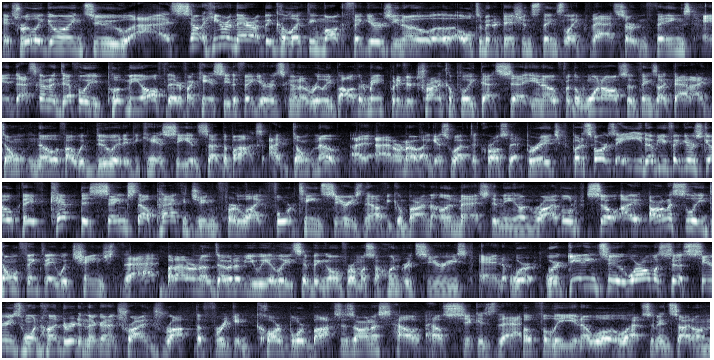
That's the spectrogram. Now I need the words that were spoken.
It's really going to... Uh, so here and there, I've been collecting MOC figures, you know, uh, Ultimate Editions, things like that, certain things, and that's going to definitely put me off there if I can't see the figure. It's going to really bother me, but if you're trying to complete that set, you know, for the one-offs and things like that, I don't know if I would do it if you can't see inside the box. I don't know. I, I don't know. I guess we'll have to cross that bridge, but as far as AEW figures go, they've kept this same style packaging for like 14 series now if you combine the unmatched and the unrivaled, so I honestly don't think they would change that, but I don't know. WWE Elites have been going for almost 100 series, and we're we're getting to, we're almost to series 100, and they're going to try and drop the freaking cardboard boxes on us. How, how sick is that? That. Hopefully, you know, we'll, we'll have some insight on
